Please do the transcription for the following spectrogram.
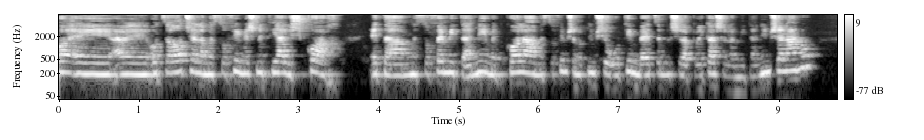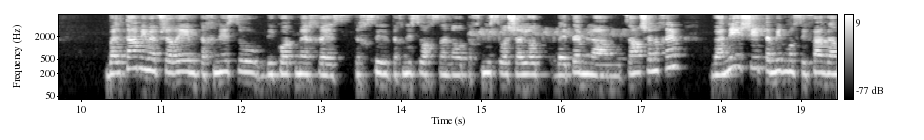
ההוצאות אה, של המסופים, יש נטייה לשכוח את המסופי מטענים, את כל המסופים שנותנים שירותים בעצם של הפריקה של המטענים שלנו. בלת"מים אפשריים, תכניסו בדיקות מכס, תכניסו אחסנות, תכניסו השעיות בהתאם למוצר שלכם, ואני אישית תמיד מוסיפה גם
